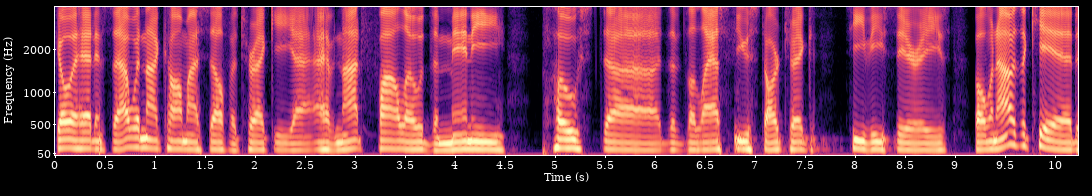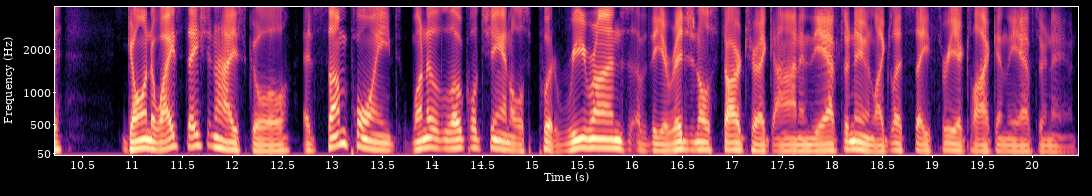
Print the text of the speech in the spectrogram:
go ahead and say I would not call myself a Trekkie. I, I have not followed the many post uh, the the last few Star Trek TV series, but when I was a kid going to White Station High School, at some point, one of the local channels put reruns of the original Star Trek on in the afternoon, like let's say 3 o'clock in the afternoon.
